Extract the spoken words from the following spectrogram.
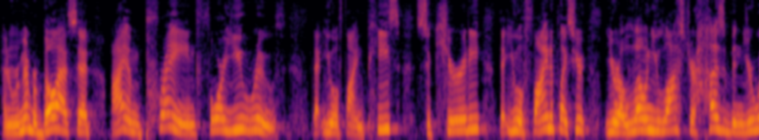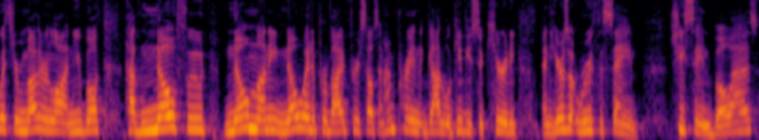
And remember, Boaz said, I am praying for you, Ruth, that you will find peace, security, that you will find a place. You're, you're alone, you lost your husband, you're with your mother in law, and you both have no food, no money, no way to provide for yourselves. And I'm praying that God will give you security. And here's what Ruth is saying She's saying, Boaz,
